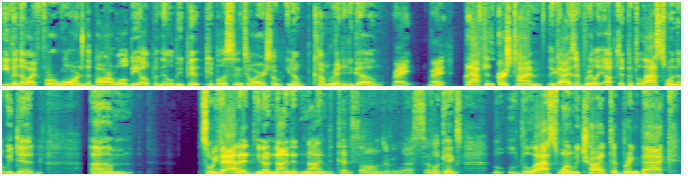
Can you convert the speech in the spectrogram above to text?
Even though I forewarned, the bar will be open. There will be pe- people listening to our, so you know, come ready to go. right right But after the first time, the guys have really upped it. But the last one that we did, um, so we've added, you know, nine to nine to ten songs over the last several gigs. The last one we tried to bring back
